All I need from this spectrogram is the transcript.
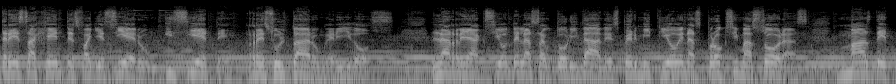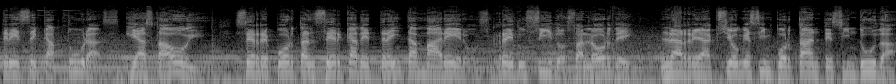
Tres agentes fallecieron y siete resultaron heridos. La reacción de las autoridades permitió en las próximas horas más de 13 capturas y hasta hoy se reportan cerca de 30 mareros reducidos al orden. La reacción es importante sin duda,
